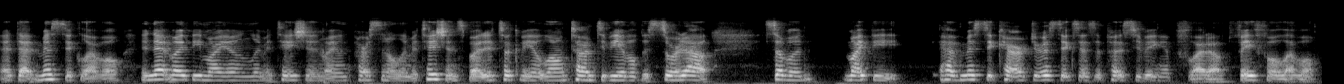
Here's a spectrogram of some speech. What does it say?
at that mystic level. And that might be my own limitation, my own personal limitations, but it took me a long time to be able to sort out someone might be have mystic characteristics as opposed to being a flat out faithful level.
